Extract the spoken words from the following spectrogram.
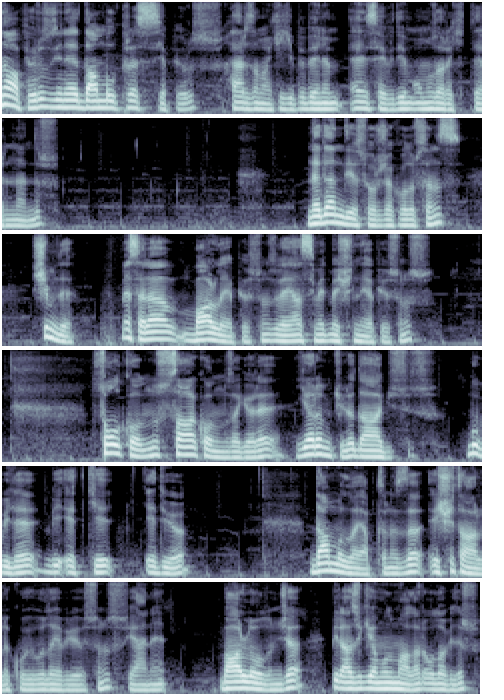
Ne yapıyoruz? Yine dumbbell press yapıyoruz. Her zamanki gibi benim en sevdiğim omuz hareketlerindendir. Neden diye soracak olursanız. Şimdi mesela barla yapıyorsunuz veya Smith machine'le yapıyorsunuz. Sol kolunuz sağ kolunuza göre yarım kilo daha güçsüz. Bu bile bir etki ediyor. Dumbbell'la yaptığınızda eşit ağırlık uygulayabiliyorsunuz. Yani barlı olunca birazcık yamulmalar olabilir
